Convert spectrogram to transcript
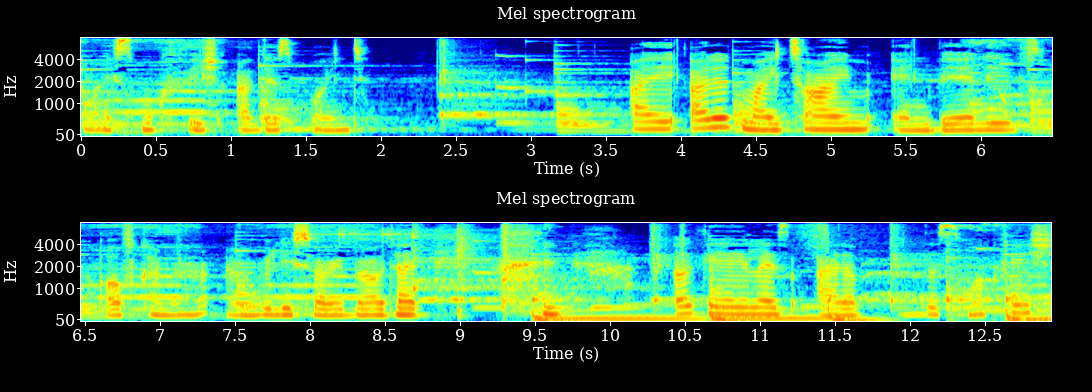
my smoked fish at this point. I added my thyme and bay leaves off camera. I'm really sorry about that. Okay let's add up the smoked fish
